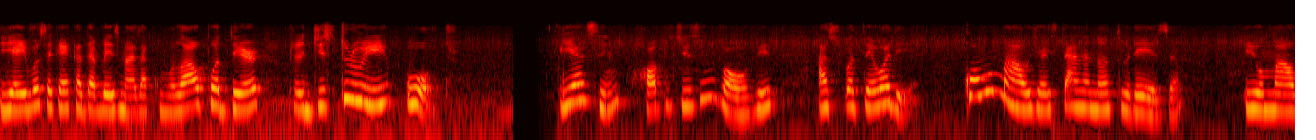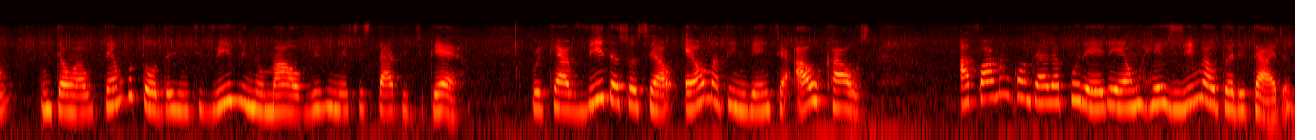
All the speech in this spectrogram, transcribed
E aí você quer cada vez mais acumular o poder para destruir o outro. E assim, Hobbes desenvolve a sua teoria. Como o mal já está na natureza e o mal, então, é o tempo todo a gente vive no mal, vive nesse estado de guerra, porque a vida social é uma tendência ao caos, a forma encontrada por ele é um regime autoritário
